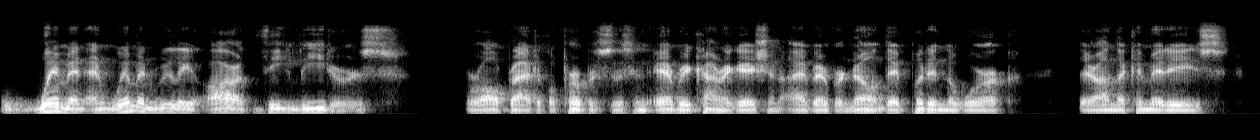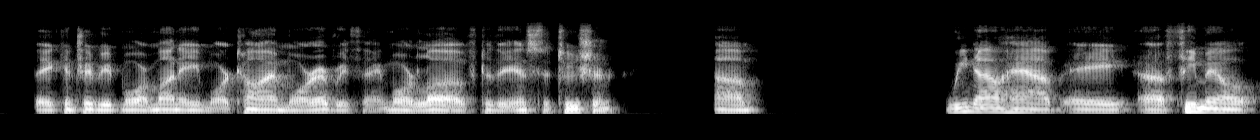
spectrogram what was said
women, and women really are the leaders for all practical purposes in every congregation I've ever known. They put in the work, they're on the committees, they contribute more money, more time, more everything, more love to the institution. Um, we now have a, a female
